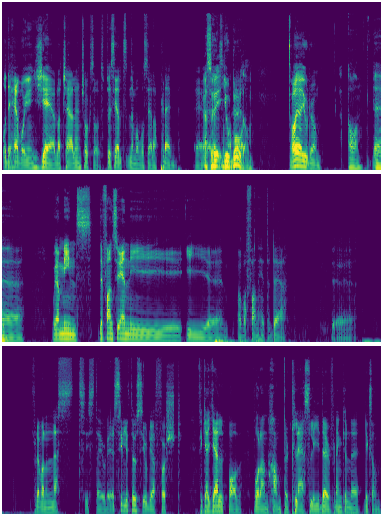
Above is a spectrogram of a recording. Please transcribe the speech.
Och det här var ju en jävla challenge också, speciellt när man var så jävla pleb eh, Alltså, gjorde du dem? Ja, jag gjorde dem Ja. Eh, och jag minns, det fanns ju en i, i, eh, ja, vad fan heter det? Eh, för det var den näst sista jag gjorde. Silithus gjorde jag först. Fick jag hjälp av våran Hunter Class Leader, för den kunde liksom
